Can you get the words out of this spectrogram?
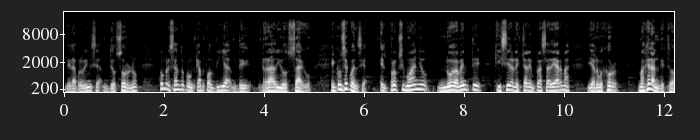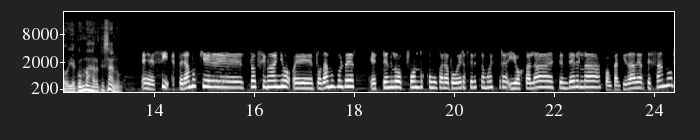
de la provincia de Osorno, conversando con Campo al Día de Radio Sago. En consecuencia, el próximo año nuevamente quisieran estar en Plaza de Armas y a lo mejor más grandes todavía, con más artesanos. Eh, sí, esperamos que el próximo año eh, podamos volver, estén los fondos como para poder hacer esta muestra y ojalá extenderla con cantidad de artesanos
